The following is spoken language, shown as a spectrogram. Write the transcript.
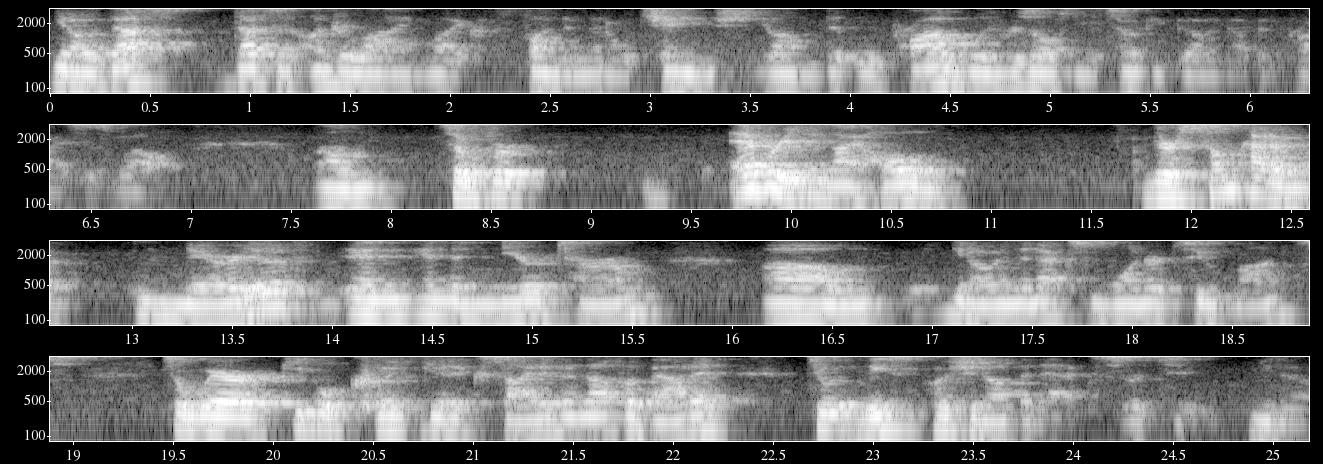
you know that's that's an underlying like fundamental change um, that will probably result in the token going up in price as well. Um, so for everything I hold, there's some kind of narrative in in the near term, um, you know, in the next one or two months, to where people could get excited enough about it to at least push it up an X or two. You know,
